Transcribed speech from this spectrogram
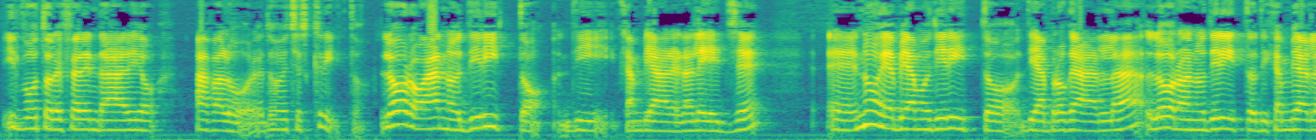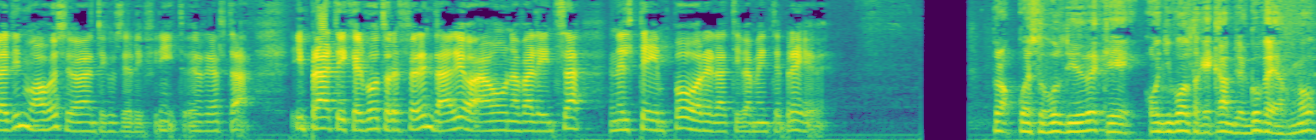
il voto referendario ha valore, dove c'è scritto. Loro hanno il diritto di cambiare la legge eh, noi abbiamo diritto di abrogarla, loro hanno diritto di cambiarla di nuovo e si va avanti così all'infinito. In realtà, in pratica, il voto referendario ha una valenza nel tempo relativamente breve. Però questo vuol dire che ogni volta che cambia il governo,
